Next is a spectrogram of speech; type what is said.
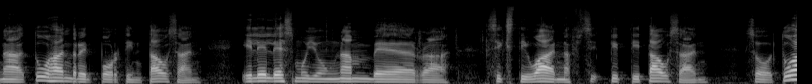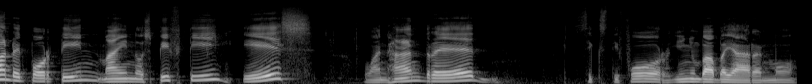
na 214,000, ililes mo yung number uh, 61 na 50,000. So, 214 minus 50 is 164. Yun yung babayaran mo.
